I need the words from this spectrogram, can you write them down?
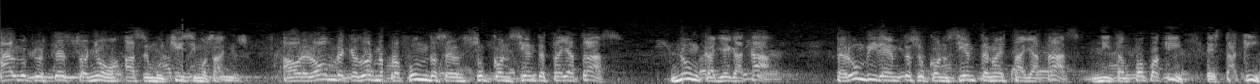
Algo que usted soñó hace muchísimos años. Ahora el hombre que duerme profundo, su subconsciente está allá atrás. Nunca llega acá. Pero un vidente subconsciente no está allá atrás, ni tampoco aquí, está aquí.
